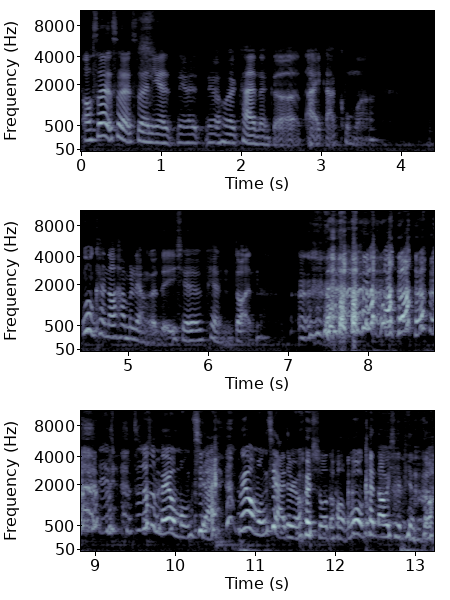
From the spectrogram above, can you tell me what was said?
哦，所以所以所以你也你也你也会看那个爱嘎库吗？我有看到他们两个的一些片段。这就是没有蒙起来，没有蒙起来的人会说的话。我有看到一些片段，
